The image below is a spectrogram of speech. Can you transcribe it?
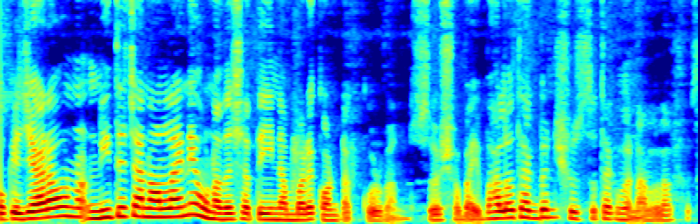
ওকে যারা নিতে চান অনলাইনে ওনাদের সাথে এই নাম্বারে কন্ট্যাক্ট করবেন। সো সবাই ভালো থাকবেন সুস্থ থাকবেন আল্লাহ হাফেজ।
